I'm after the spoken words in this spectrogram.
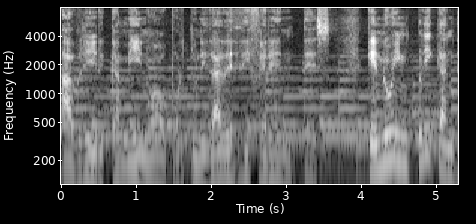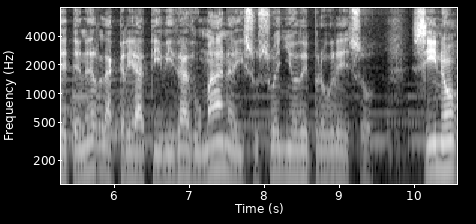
abrir camino a oportunidades diferentes que no implican detener la creatividad humana y su sueño de progreso, sino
